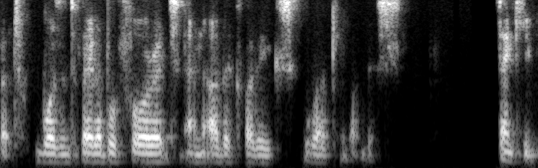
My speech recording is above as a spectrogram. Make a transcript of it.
but wasn't available for it, and other colleagues working on this. Thank you.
